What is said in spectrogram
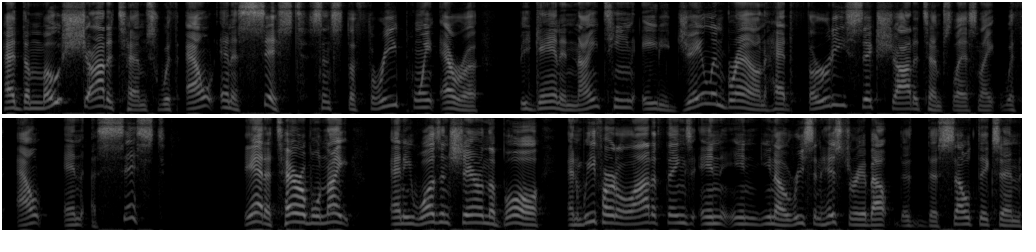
had the most shot attempts without an assist since the three point era began in 1980. Jaylen Brown had 36 shot attempts last night without an assist. He had a terrible night and he wasn't sharing the ball. And we've heard a lot of things in in you know recent history about the, the Celtics and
